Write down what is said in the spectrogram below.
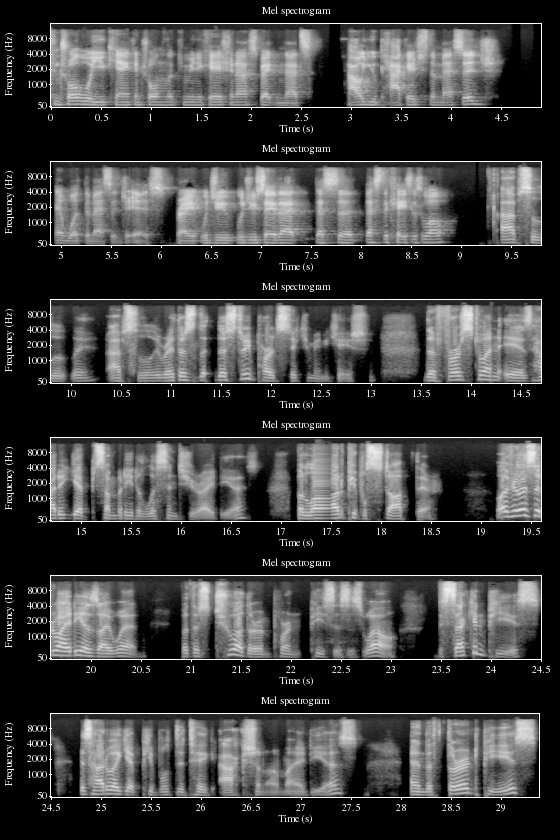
control what you can control in the communication aspect and that's how you package the message and what the message is right? Would you would you say that that's the that's the case as well? Absolutely. Absolutely right? There's there's three parts to communication. The first one is how do you get somebody to listen to your ideas but a lot of people stop there. Well if you listen to ideas i win but there's two other important pieces as well the second piece is how do i get people to take action on my ideas? And the third piece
